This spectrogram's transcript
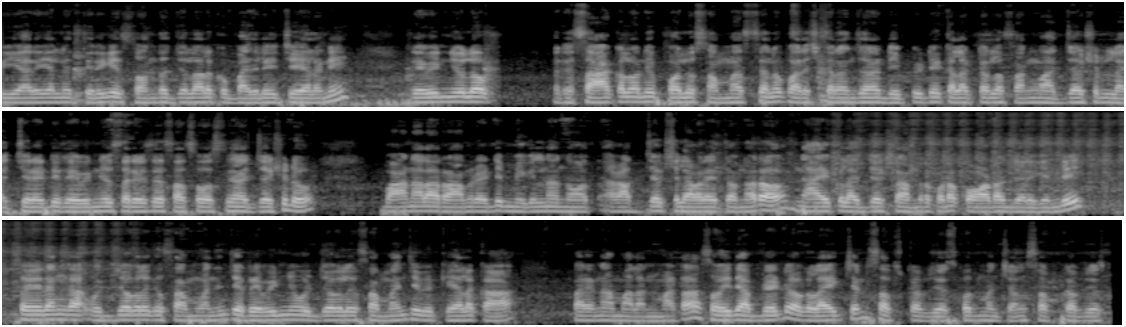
విఆర్ఏలను తిరిగి సొంత జిల్లాలకు బదిలీ చేయాలని రెవెన్యూలో శాఖలోని పలు సమస్యలను పరిష్కరించాలని డిప్యూటీ కలెక్టర్ల సంఘం అధ్యక్షుడు లచ్చిరెడ్డి రెవెన్యూ సర్వీసెస్ అసోసియేషన్ అధ్యక్షుడు బాణాల రామరెడ్డి మిగిలిన అధ్యక్షులు ఎవరైతే ఉన్నారో నాయకుల అధ్యక్షులు అందరూ కూడా కోవడం జరిగింది. సో ఈ విధంగా ఉద్యోగులకు సంబంధించి రెవెన్యూ ఉద్యోగులకు సంబంధించి ఇవి కీలక పరిణామాలు అనమాట సో ఇది అప్డేట్. ఒక లైక్ చేయండి సబ్స్క్రైబ్ చేసుకోవద్దు. మన ఛానల్ సబ్స్క్రైబ్ చేసుకోండి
